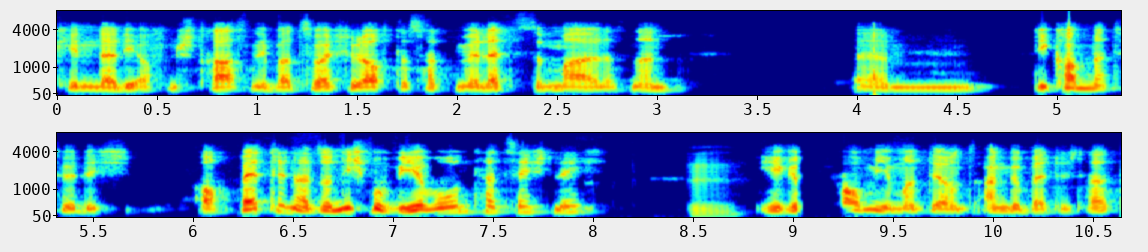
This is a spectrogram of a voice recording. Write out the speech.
Kinder, die auf den Straßen leben. Aber zum Beispiel auch, das hatten wir letzte Mal, das sind dann ähm, die kommen natürlich auch betteln, also nicht, wo wir wohnen tatsächlich. Mhm. Hier gibt's kaum jemand, der uns angebettelt hat.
